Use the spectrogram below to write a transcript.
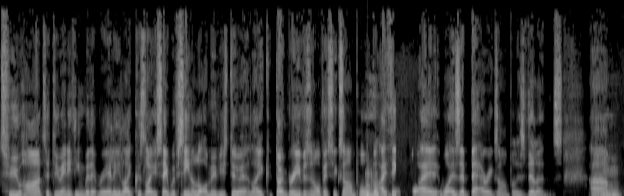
too hard to do anything with it, really. Like, because like you say, we've seen a lot of movies do it. Like, Don't Breathe is an obvious example, but Mhm. I think what I, what is a better example is Villains. Um,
